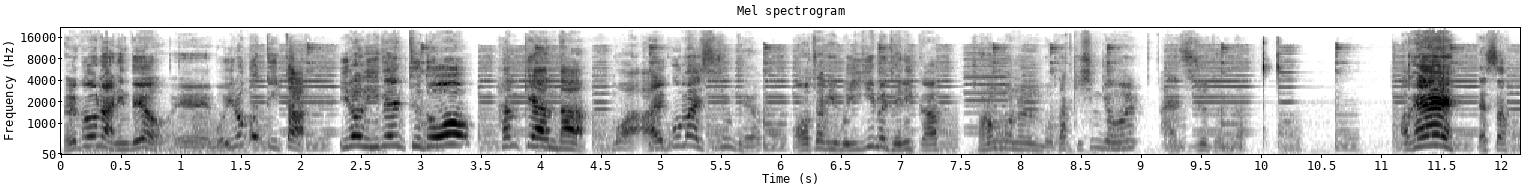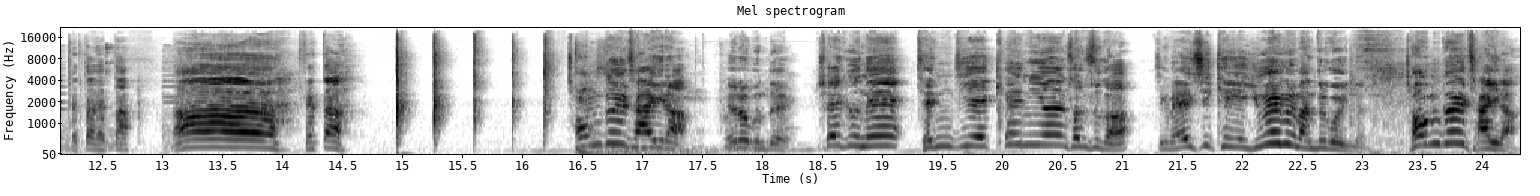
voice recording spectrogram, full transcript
별건 아닌데요. 예, 뭐 이런 것도 있다. 이런 이벤트도 함께 한다. 뭐 알고만 있으시면 돼요. 어차피 뭐 이기면 되니까 저런 거는 뭐 딱히 신경을 안 쓰셔도 된다. 오케이 됐어 됐다 됐다 아 됐다 정글 자이라 여러분들 최근에 젠지의 캐니언 선수가 지금 LCK의 유행을 만들고 있는 정글 자이라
